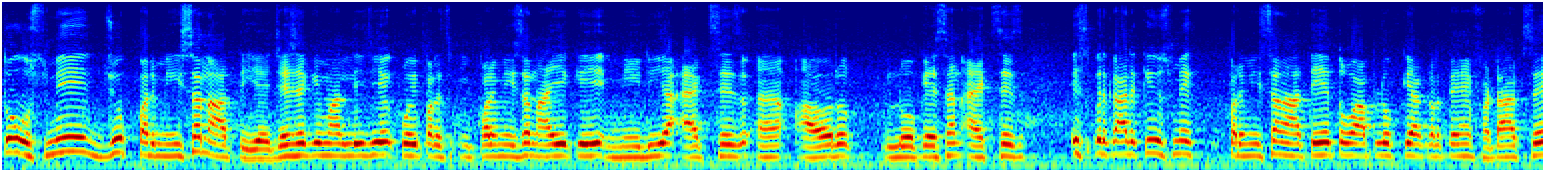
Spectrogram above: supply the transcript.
तो उसमें जो परमिशन आती है, जैसे कि मान लीजिए कोई परमिशन आई कि मीडिया एक्सेस और लोकेशन एक्सेस, इस प्रकार की उसमें परमिशन आती है तो आप लोग क्या करते हैं, फटाक से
